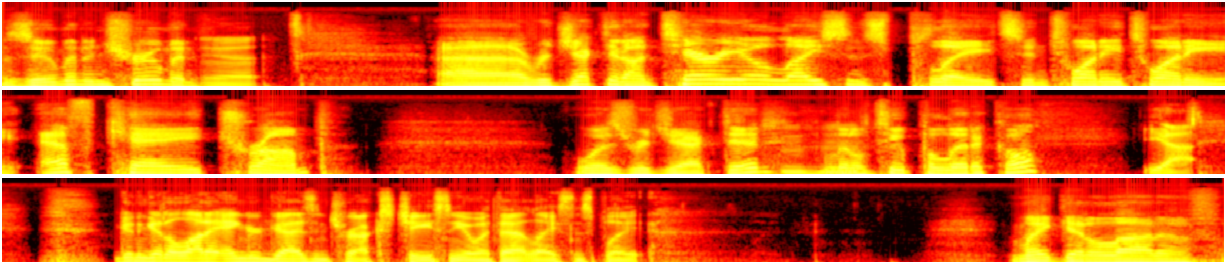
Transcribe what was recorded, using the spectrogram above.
Zooming and Truman. Yeah. Uh, rejected Ontario license plates in 2020. FK Trump was rejected. Mm-hmm. A little too political. Yeah. Gonna get a lot of angry guys in trucks chasing you with that license plate. Might get a lot of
